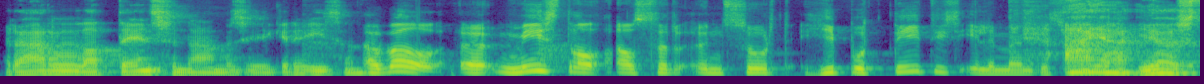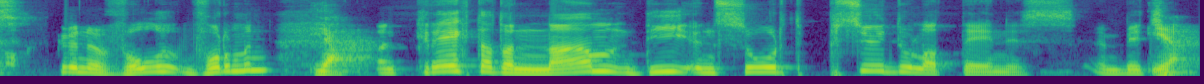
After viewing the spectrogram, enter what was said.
rare Latijnse namen zeker, hè, Isan? Ah, wel, eh, meestal als er een soort hypothetisch element is Ah ja, juist. kunnen vol- vormen, Ja. dan krijgt dat een naam die een soort pseudo-Latijn is. Een beetje Ja.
